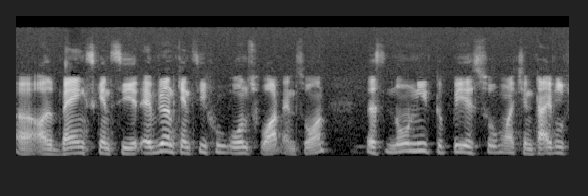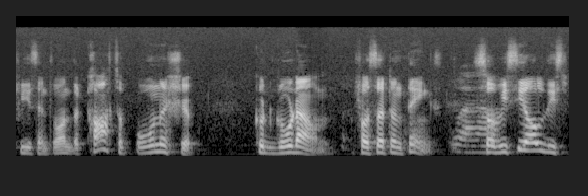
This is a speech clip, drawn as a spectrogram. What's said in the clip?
uh, or the banks can see it. Everyone can see who owns what and so on. There's no need to pay so much in title fees and so on. The cost of ownership could go down for certain things. So we see all these,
